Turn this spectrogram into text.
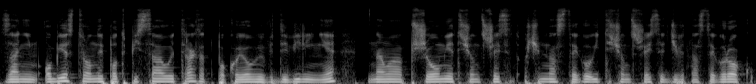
zanim obie strony podpisały traktat pokojowy w Dywilinie na przełomie 1618 i 1619 roku.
